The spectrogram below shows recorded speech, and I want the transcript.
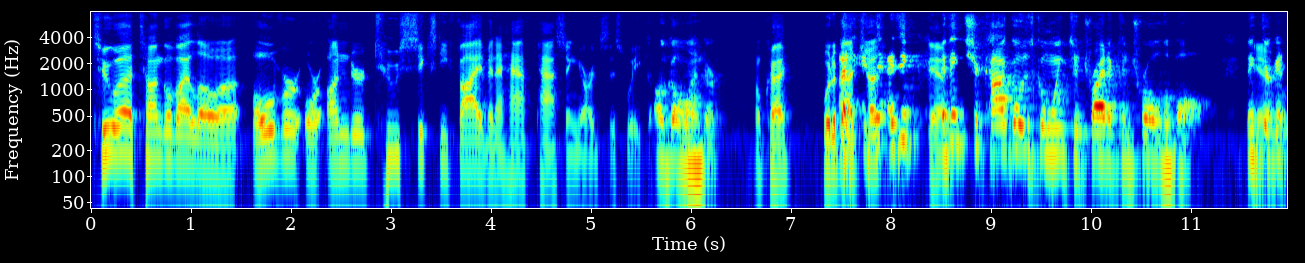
Tua Tagovailoa over or under 265 and a half passing yards this week? I'll go under. Okay. What about? I, just, I think yeah. I think Chicago is going to try to control the ball. I think yeah. they're going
